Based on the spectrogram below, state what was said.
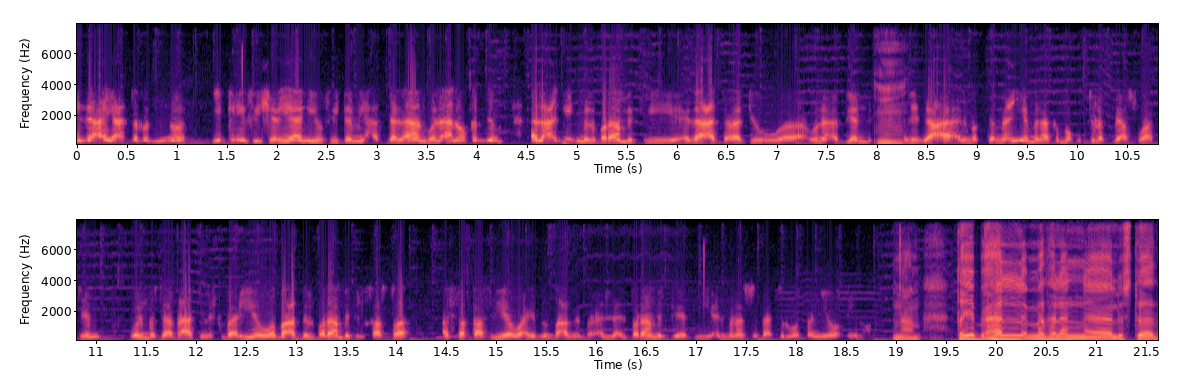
الإذاعي أعتقد أنه يجري في شرياني وفي دمي حتى الآن. والآن أقدم العديد من البرامج في إذاعة راديو آه، هنا أبين مم. الإذاعة المجتمعية. منها كما قلت لك بأصواتهم والمتابعات الإخبارية وبعض البرامج الخاصة الثقافية وأيضا بعض الب- البرامج في المناسبات الوطنية وغيرها. نعم. طيب هل مثلا آه، الأستاذ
